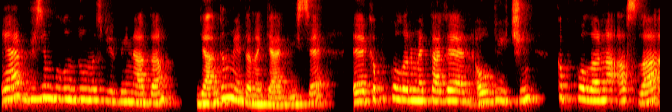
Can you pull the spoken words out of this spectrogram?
Eğer bizim bulunduğumuz bir binada yangın meydana geldiyse e, kapı kolları metalden olduğu için kapı kollarına asla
